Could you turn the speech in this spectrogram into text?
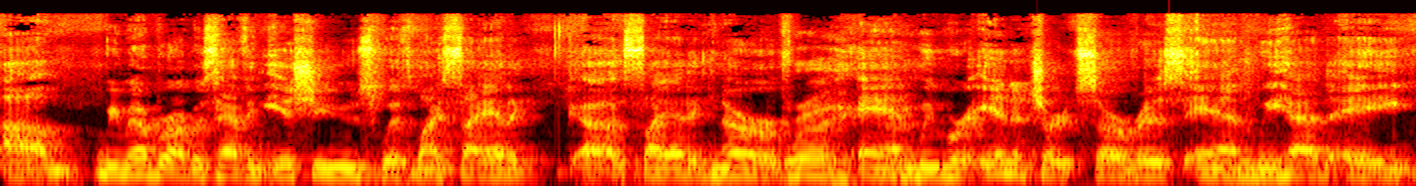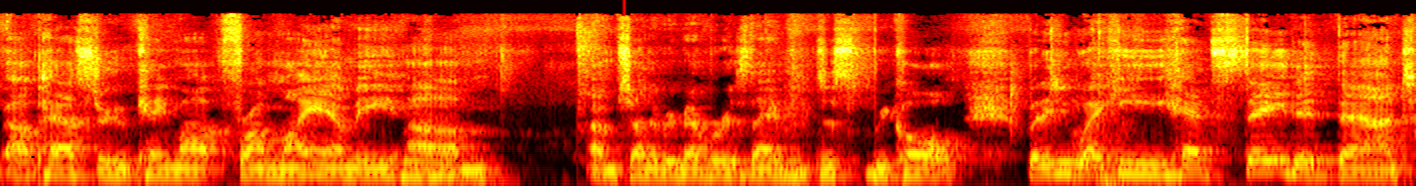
um, remember, I was having issues with my sciatic uh, sciatic nerve, right? And we were in a church service, and we had a, uh pastor who came up from Miami. Um, I'm trying to remember his name, just recall. But anyway, he had stated that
